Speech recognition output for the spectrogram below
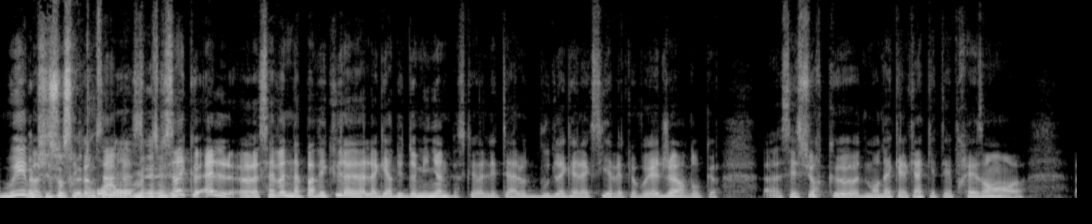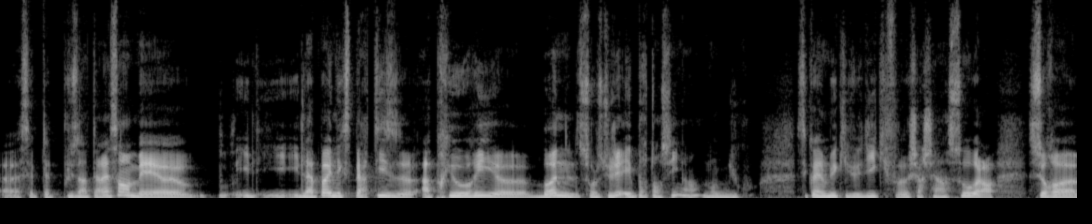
Oui, Même bah, si de ce toute façon, serait c'est trop comme ça. long, Parce- mais- Parce que c'est vrai que elle, euh, Seven n'a pas vécu la, la guerre du Dominion parce qu'elle était à l'autre bout de la galaxie avec le Voyager. Donc euh, c'est sûr que demander à quelqu'un qui était présent, euh, c'est peut-être plus intéressant. Mais il n'a pas une expertise a priori bonne sur le sujet. Et pourtant si. hein. donc du coup. C'est quand même lui qui lui dit qu'il faut chercher un seau. Alors, sur, euh,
